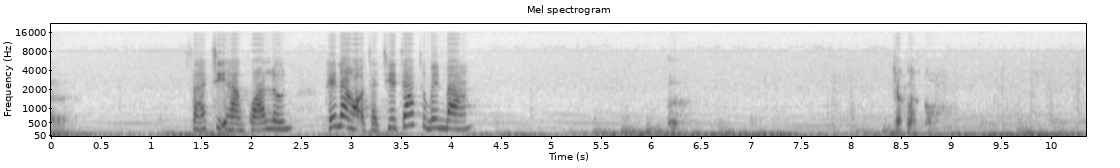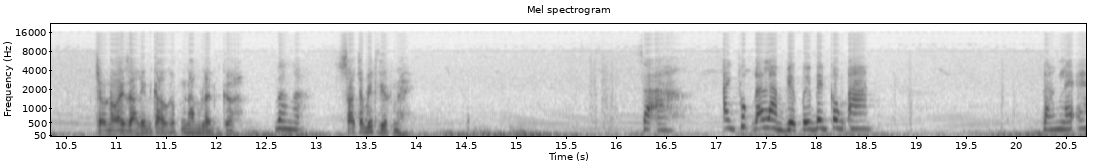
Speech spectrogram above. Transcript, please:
Ờ. Giá trị hàng quá lớn Thế nào họ chả chia chác cho bên bán? Chắc là có. Cháu nói giá lên cao gấp 5 lần cơ. Vâng ạ. Sao cháu biết việc này? Dạ Anh Phúc đã làm việc với bên công an. Đáng lẽ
